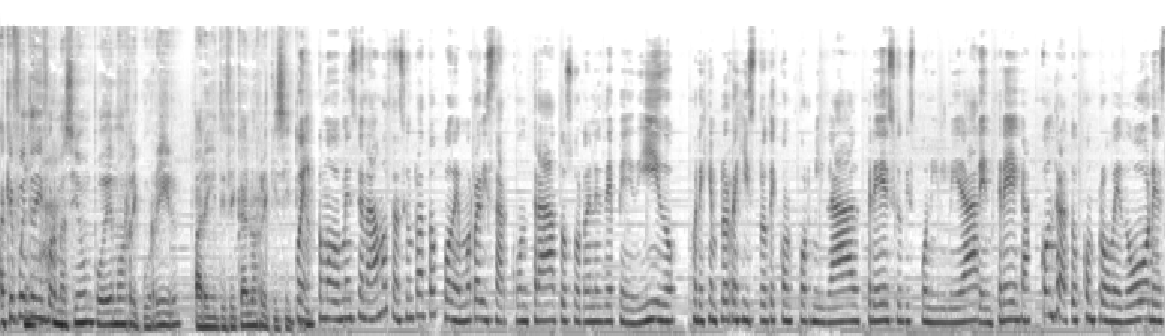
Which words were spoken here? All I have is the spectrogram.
¿A qué fuente de información podemos recurrir para identificar los requisitos? Bueno, como mencionábamos hace un rato, podemos revisar contratos, órdenes de pedido, por ejemplo, registros de conformidad, precios, disponibilidad, de entrega, contratos con proveedores,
